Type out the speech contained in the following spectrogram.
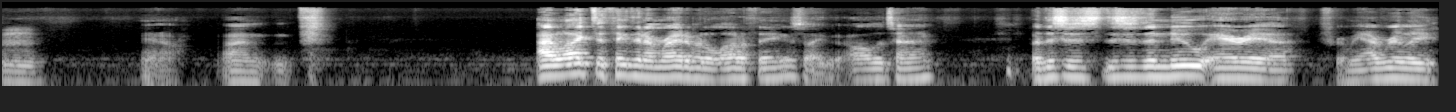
Mm. You know. I'm I like to think that I'm right about a lot of things, like all the time. But this is this is the new area for me. I really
